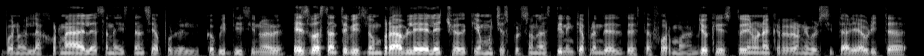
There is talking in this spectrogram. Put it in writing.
bueno, la jornada de la sana distancia por el COVID-19, es bastante vislumbrable el hecho de que muchas personas tienen que aprender de esta forma. Yo que estoy en una carrera universitaria ahorita,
